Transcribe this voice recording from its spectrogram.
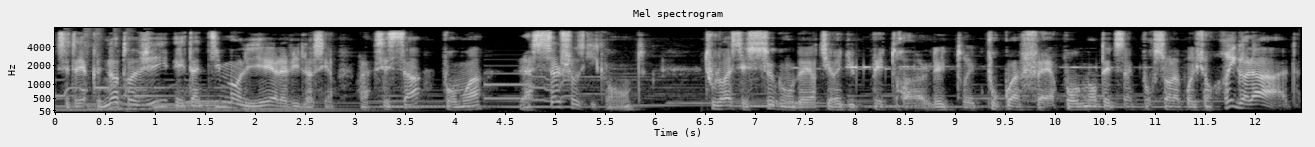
C'est-à-dire que notre vie est intimement liée à la vie de l'océan. Voilà, c'est ça, pour moi, la seule chose qui compte. Tout le reste est secondaire, tirer du pétrole, des trucs. Pourquoi faire? Pour augmenter de 5% la production. Rigolade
